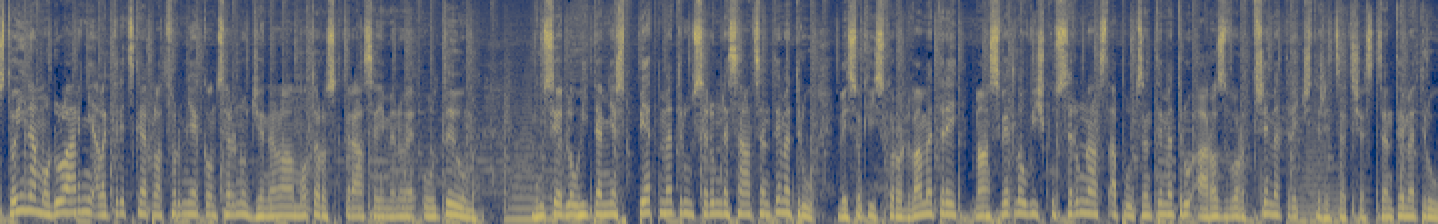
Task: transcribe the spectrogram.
Stojí na modulární elektrické platformě koncernu General Motors, která se jmenuje Ultium. Vůz je dlouhý téměř 5 metrů 70 cm, vysoký skoro 2 metry, má světlou výšku 17,5 cm a rozvor 3 metry 46 cm.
